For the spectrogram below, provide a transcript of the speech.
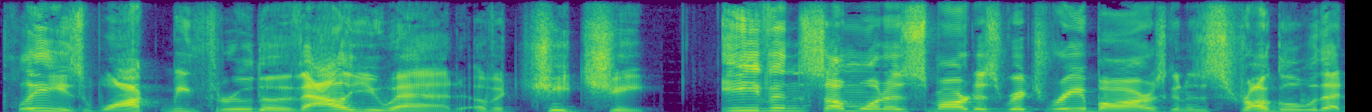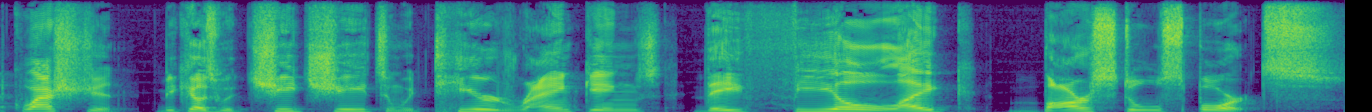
please walk me through the value add of a cheat sheet. Even someone as smart as Rich Hribar is going to struggle with that question because with cheat sheets and with tiered rankings, they feel like Barstool Sports.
